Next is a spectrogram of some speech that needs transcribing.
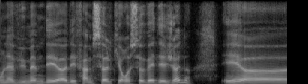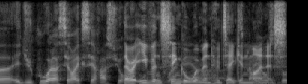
On a vu même des, euh, des femmes seules qui recevaient des jeunes. Et, euh, et du coup, voilà, c'est vrai que c'est rassurant. There are even single euh, women who take in minors.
